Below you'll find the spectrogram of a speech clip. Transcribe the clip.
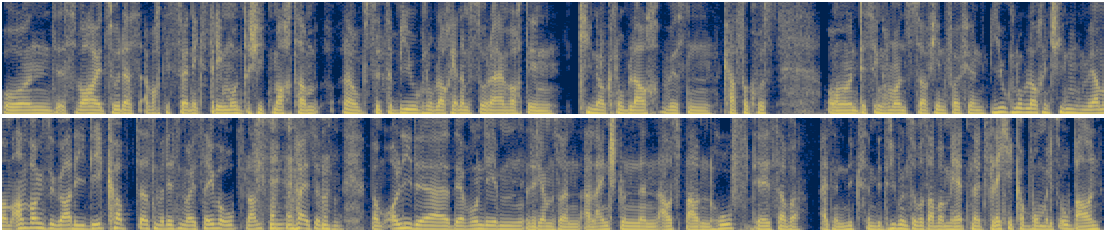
Und es war halt so, dass einfach das so einen extremen Unterschied gemacht haben, äh, ob du jetzt ein Bio-Knoblauch hernimmst oder einfach den China-Knoblauch, wie es ein Kaffee kostet. Und deswegen haben wir uns da auf jeden Fall für einen Bio-Knoblauch entschieden. Wir haben am Anfang sogar die Idee gehabt, dass wir das mal selber abpflanzen. also beim Olli, der, der wohnt eben, also die haben so einen Alleinstunden ausbauten Hof, der ist aber, also nichts im Betrieb und sowas, aber wir hätten halt Fläche gehabt, wo wir das anbauen.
